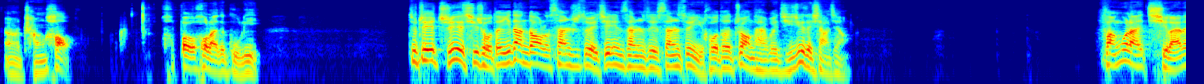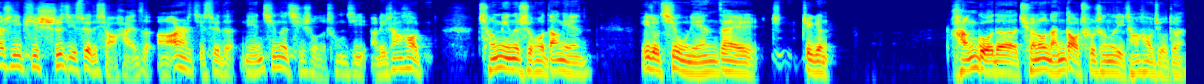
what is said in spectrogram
啊，常浩，包括后来的古力。就这些职业棋手，他一旦到了三十岁，接近三十岁，三十岁以后，他的状态会急剧的下降。反过来，起来的是一批十几岁的小孩子啊，二十几岁的年轻的棋手的冲击啊。李昌镐成名的时候，当年一九七五年，在这个韩国的全罗南道出生的李昌镐九段，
